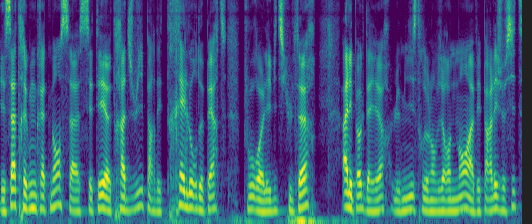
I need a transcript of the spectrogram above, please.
Et ça, très concrètement, ça s'était euh, traduit par des très lourdes pertes pour euh, les viticulteurs. À l'époque, d'ailleurs, le ministre de l'Environnement avait parlé, je cite,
